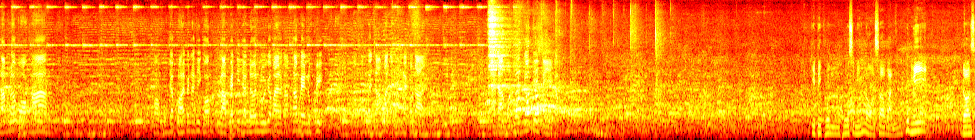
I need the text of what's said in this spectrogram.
ทำแล้วออกมา ก็คงจะปล่อยให้เป็นหน้าที่ของกุหลาบเพชรที่จะเดินลุยเข้าไปนะครับ ถ้าไม่ลุยก็คงไม่สามารถจะทำอะไรเขาได้แต่ดำหมดยกที่ 4 ครับกิติคุณภูสมิงหน่อสวรรค์พรุ่งนี้ดอนส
